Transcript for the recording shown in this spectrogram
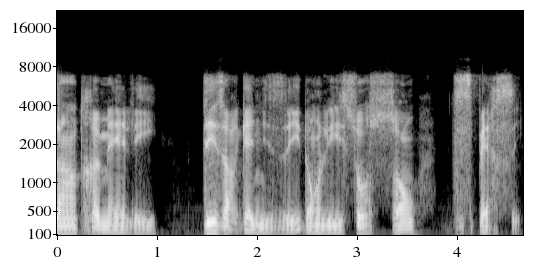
entremêlées, désorganisées, dont les sources sont dispersées.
